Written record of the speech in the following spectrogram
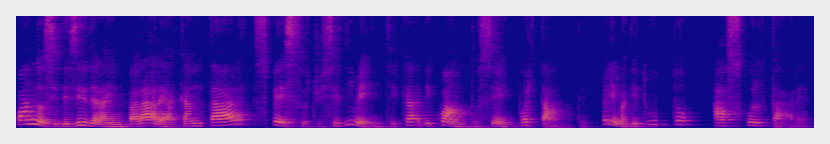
Quando si desidera imparare a cantare, spesso ci si dimentica di quanto sia importante, prima di tutto, ascoltare.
